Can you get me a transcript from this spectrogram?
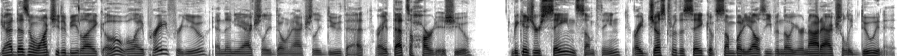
God doesn't want you to be like, oh, well, I pray for you. And then you actually don't actually do that, right? That's a hard issue because you're saying something, right, just for the sake of somebody else, even though you're not actually doing it.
